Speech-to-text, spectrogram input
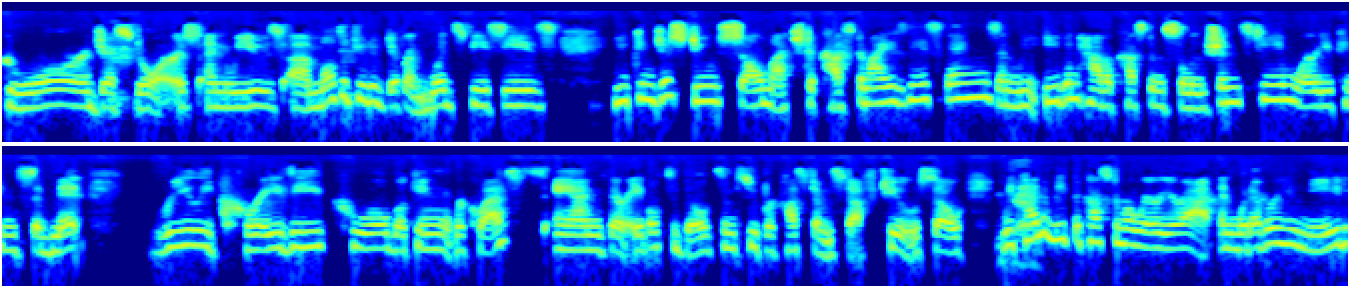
gorgeous doors, and we use a multitude of different wood species you can just do so much to customize these things. And we even have a custom solutions team where you can submit really crazy, cool looking requests and they're able to build some super custom stuff too. So we kind of meet the customer where you're at and whatever you need,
